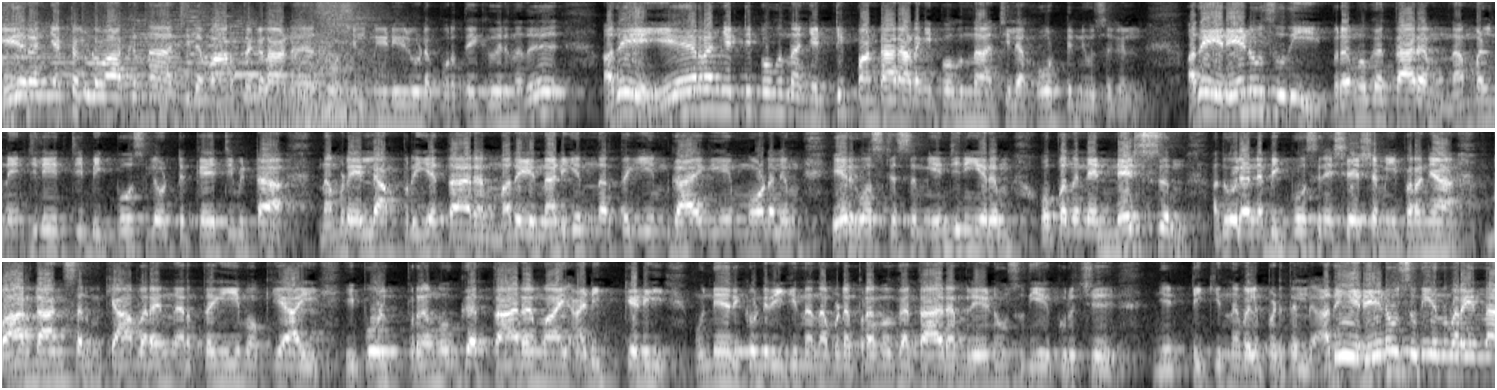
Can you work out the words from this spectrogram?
ഏറെ ഞെട്ടലുളവാക്കുന്ന ചില വാർത്തകളാണ് സോഷ്യൽ മീഡിയയിലൂടെ പുറത്തേക്ക് വരുന്നത്. അതെ ഏറെ ഞെട്ടിപ്പോകുന്ന ഞെട്ടിപ്പണ്ടാരടങ്ങിപ്പോകുന്ന ചില ഹോട്ട് ന്യൂസുകൾ. അതെ രേണു സുതി പ്രമുഖ താരം നമ്മൾ നെഞ്ചിലേറ്റി ബിഗ് ബോസിലോട്ട് കയറ്റിവിട്ട നമ്മുടെ എല്ലാം പ്രിയ താരം. അതെ നടിയും നർത്തകിയും ഗായികയും മോഡലും എയർ ഹോസ്റ്റസും എഞ്ചിനീയറും ഒപ്പം തന്നെ നഴ്സും അതുപോലെ തന്നെ ബിഗ് ബോസിന് ശേഷം ഈ പറഞ്ഞ ബാർ ഡാൻസറും ക്യാബറ നർത്തകിയും ഒക്കെയായി ഇപ്പോൾ പ്രമുഖ താരമായി അടിക്കടി മുന്നേറിക്കൊണ്ടിരിക്കുന്ന നമ്മുടെ പ്രമുഖ താരം രേണു സുധിയെ കുറിച്ച് ഞെട്ടിക്കുന്ന വെളിപ്പെടുത്തൽ. അതേ രേണു സുധി എന്ന് പറയുന്ന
